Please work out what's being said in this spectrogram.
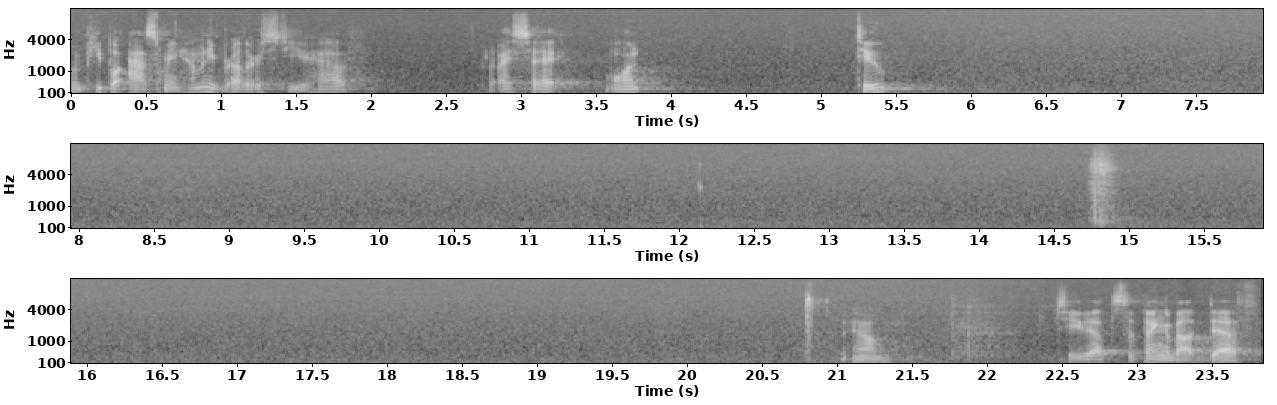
When people ask me, How many brothers do you have? I say? One? Two? No. See, that's the thing about death.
